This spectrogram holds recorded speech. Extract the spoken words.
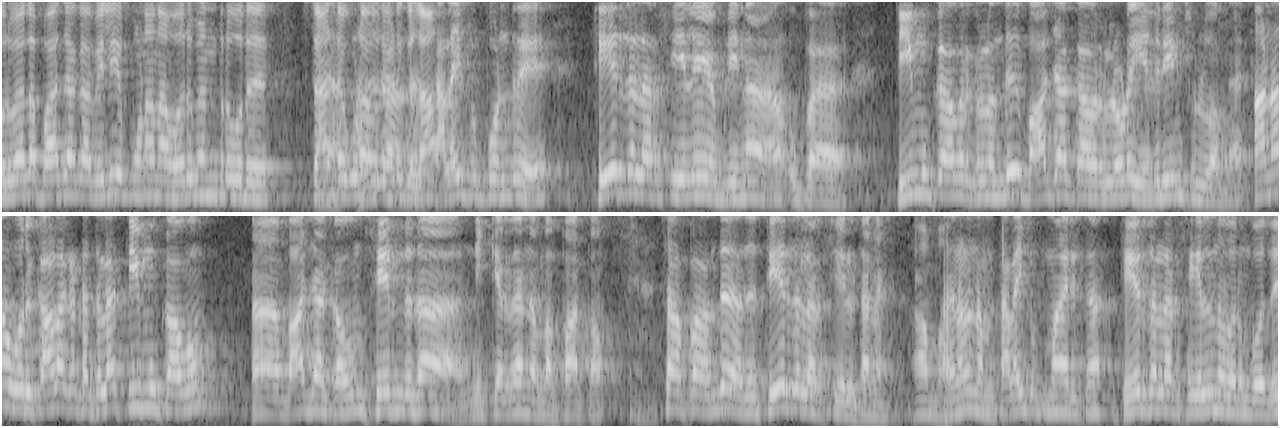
ஒருவேளை பாஜக வெளியே போனா நான் வருவேன்ற ஒரு ஸ்டாண்டை கூட அவர் எடுக்கலாம். தலைப்பு போன்று தேர்தல் அரசியலே எப்படின்னா இப்ப திமுக அவர்கள் வந்து பாஜக அவர்களோட எதிரின்னு சொல்லுவாங்க. ஆனா ஒரு காலகட்டத்தில் திமுகவும் பாஜகவும் சேர்ந்து தான் நிற்கிறத நம்ம பார்த்தோம். ஸோ அப்போ வந்து அது தேர்தல் அரசியல் தானே? ஆமா. அதனால நம்ம தலைப்பு மாதிரி தான். தேர்தல் அரசியல்னு வரும்போது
